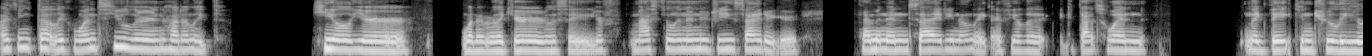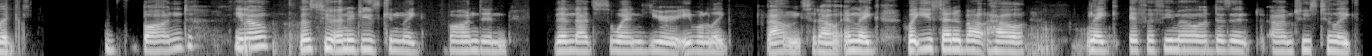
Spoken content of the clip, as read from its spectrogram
I think that like once you learn how to like heal your whatever, like your let's say your masculine energy side or your feminine side, you know, like I feel that like, that's when like they can truly like bond, you know? Those two energies can like bond and then that's when you're able to like balance it out. And like what you said about how like if a female doesn't um choose to like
